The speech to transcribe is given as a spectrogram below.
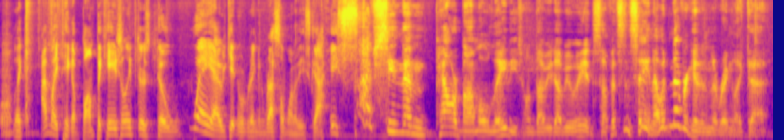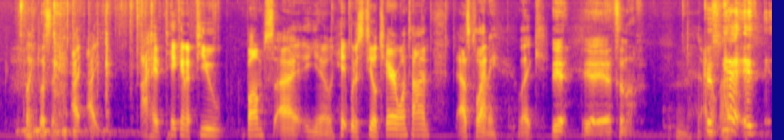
Like I might take a bump occasionally, but there's no way I would get in a ring and wrestle one of these guys. I've seen them powerbomb old ladies on WWE and stuff. It's insane. I would never get in the ring like that. like, listen, I I, I have taken a few bumps. I you know hit with a steel chair one time. That's plenty. Like Yeah, yeah, yeah. It's enough. Because yeah, it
